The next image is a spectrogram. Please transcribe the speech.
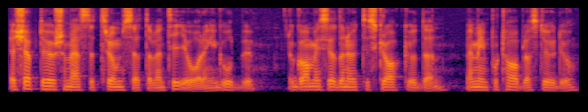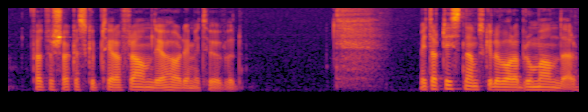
Jag köpte hur som helst ett trumset av en tioåring i Godby och gav mig sedan ut till Skrakudden med min portabla studio för att försöka skulptera fram det jag hörde i mitt huvud. Mitt artistnamn skulle vara Bromander,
